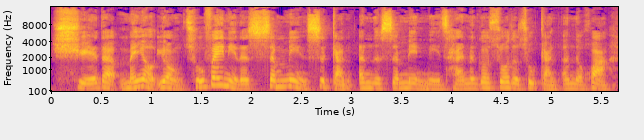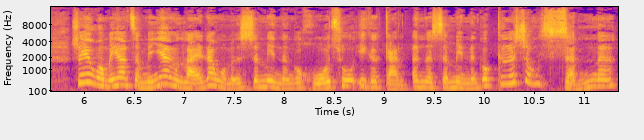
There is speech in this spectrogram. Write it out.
学的没有用，除非你的生命是感恩的生命，你才能够说得出感恩的话。所以我们要怎么样来让我们的生命能够活出一个感恩的生命，能够歌颂神呢？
